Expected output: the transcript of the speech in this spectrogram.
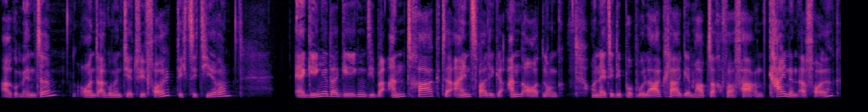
Argumente und argumentiert wie folgt, ich zitiere, Erginge dagegen die beantragte einstweilige Anordnung und hätte die Popularklage im Hauptsacheverfahren keinen Erfolg,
